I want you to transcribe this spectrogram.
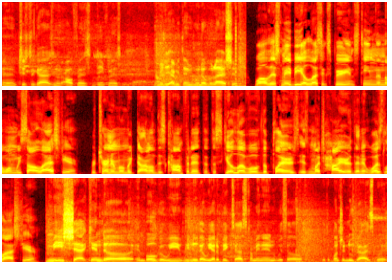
and teach the guys, you know, the offense, defense, and really everything we went over last year. While this may be a less experienced team than the one we saw last year, returner Mo McDonald is confident that the skill level of the players is much higher than it was last year. Me, Shaq, and uh, and Boga, we, we knew that we had a big task coming in with uh, with a bunch of new guys, but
